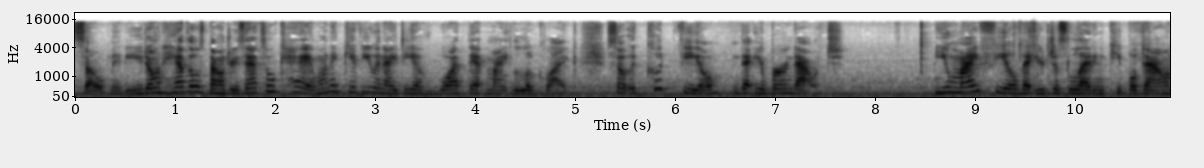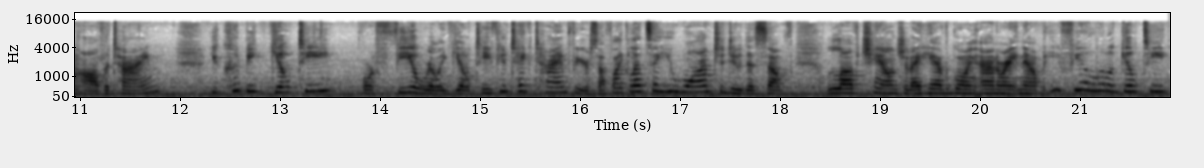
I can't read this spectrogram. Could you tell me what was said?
so maybe you don't have those boundaries. That's okay. I want to give you an idea of what that might look like. So it could feel that you're burned out. You might feel that you're just letting people down all the time. You could be guilty or feel really guilty if you take time for yourself. Like, let's say you want to do this self love challenge that I have going on right now, but you feel a little guilty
